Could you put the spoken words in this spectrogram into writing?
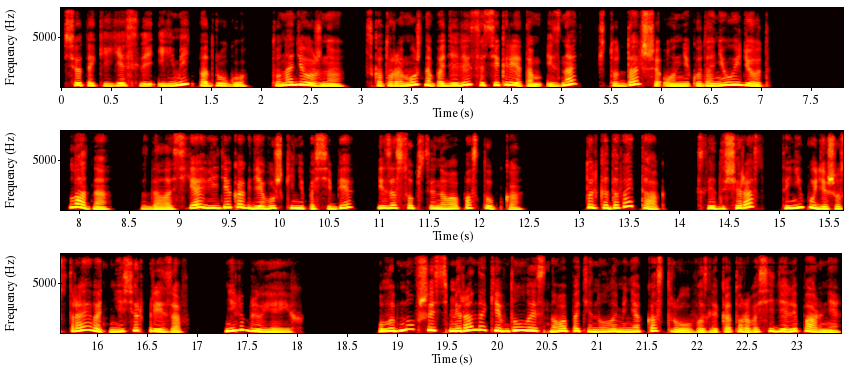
все таки если и иметь подругу, то надежную, с которой можно поделиться секретом и знать, что дальше он никуда не уйдет. «Ладно», — сдалась я, видя, как девушки не по себе из-за собственного поступка. «Только давай так. В следующий раз ты не будешь устраивать мне сюрпризов. Не люблю я их». Улыбнувшись, Мирана кивнула и снова потянула меня к костру, возле которого сидели парни.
